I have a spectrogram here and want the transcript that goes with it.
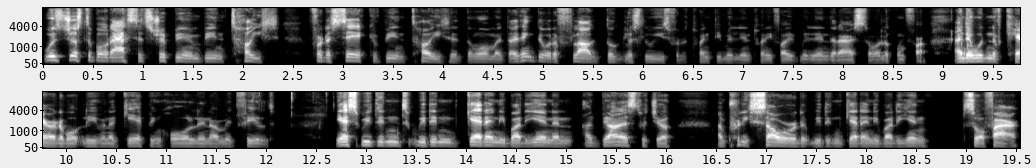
was just about asset stripping and being tight for the sake of being tight at the moment, I think they would have flogged Douglas Luiz for the 20 million, 25 million that Arsenal were looking for, and they wouldn't have cared about leaving a gaping hole in our midfield. Yes, we didn't we didn't get anybody in, and I'll be honest with you, I'm pretty sour that we didn't get anybody in so far.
